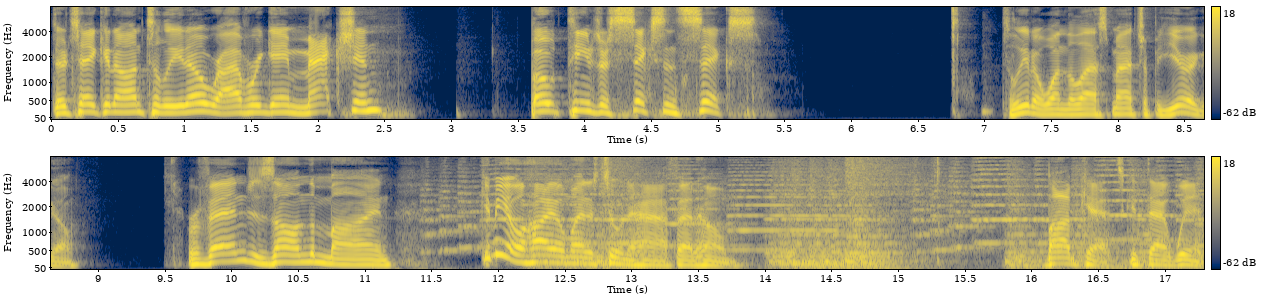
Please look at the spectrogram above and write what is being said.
They're taking on Toledo rivalry game Maction. Both teams are six and six. Toledo won the last matchup a year ago. Revenge is on the mind. Give me Ohio minus two and a half at home. Bobcats get that win.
